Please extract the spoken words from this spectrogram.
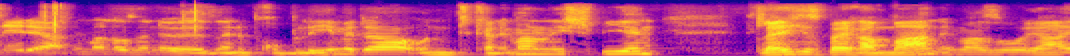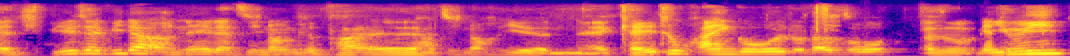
nee, der hat immer noch seine, seine Probleme da und kann immer noch nicht spielen. Das gleiche ist bei Rahman immer so, ja, jetzt spielt er wieder, ach nee, der hat sich noch, ein Grippal, äh, hat sich noch hier eine Erkältung reingeholt oder so. Also Ja, irgendwie,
